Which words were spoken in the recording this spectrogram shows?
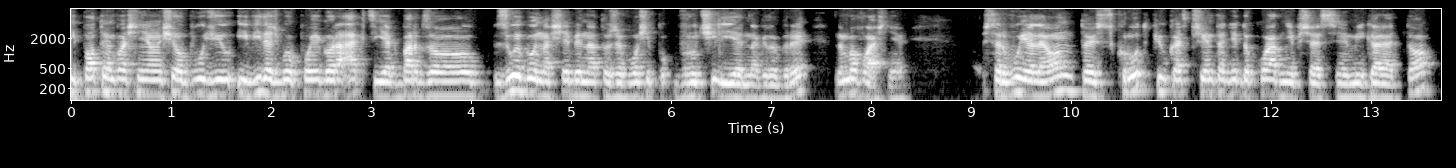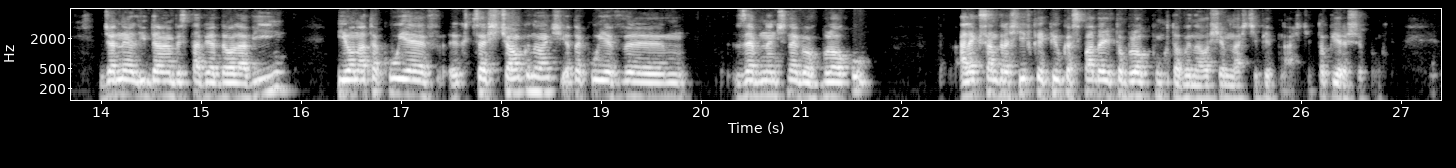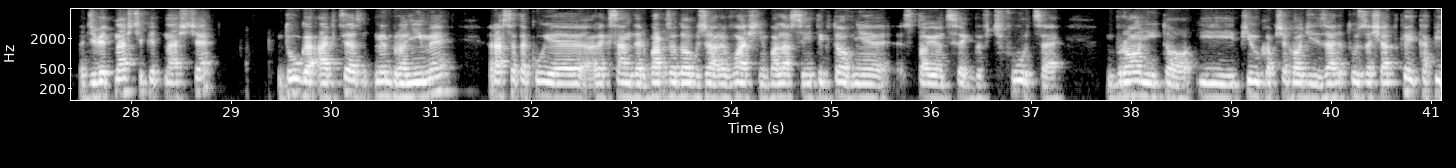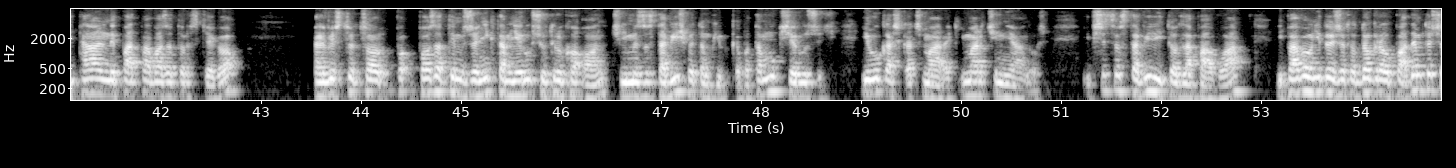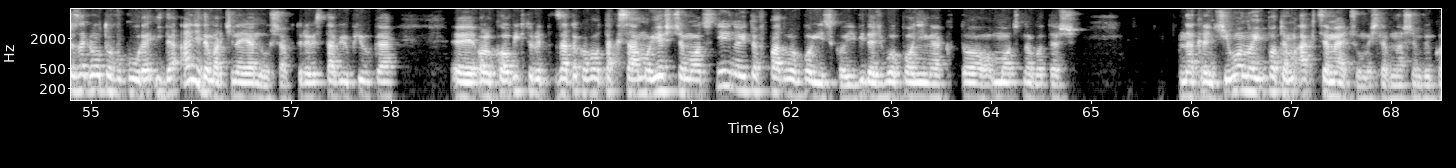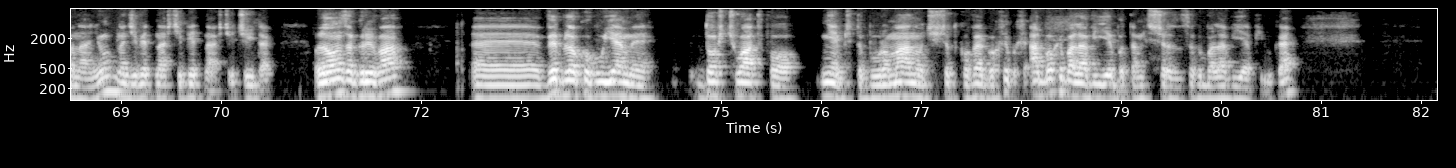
I potem właśnie on się obudził i widać było po jego reakcji, jak bardzo zły był na siebie, na to, że Włosi wrócili jednak do gry. No bo właśnie, serwuje Leon, to jest skrót, piłka jest przyjęta niedokładnie przez Micheletto, Gianelli idealnie wystawia do Lavi i on atakuje, chce ściągnąć i atakuje w mm, zewnętrznego w bloku. Aleksandra Śliwkę i piłka spada i to blok punktowy na 18-15. To pierwszy punkt. Na 19-15 długa akcja, my bronimy. Raz atakuje Aleksander bardzo dobrze, ale właśnie Balasy instynktownie stojąc jakby w czwórce broni to i piłka przechodzi za, tuż za siatkę i kapitalny pad Pawła Zatorskiego. Ale wiesz co, co po, poza tym, że nikt tam nie ruszył, tylko on, czyli my zostawiliśmy tą piłkę, bo tam mógł się ruszyć i Łukasz Kaczmarek, i Marcin Janusz. I wszyscy zostawili to dla Pawła. I Paweł nie dość, że to dograł padem, to jeszcze zagrał to w górę idealnie do Marcina Janusza, który wystawił piłkę Olkowi, który zaatakował tak samo, jeszcze mocniej, no i to wpadło w boisko i widać było po nim, jak to mocno go też nakręciło. No i potem akcja meczu, myślę, w naszym wykonaniu na 19-15, czyli tak, Leon zagrywa, e, wyblokowujemy dość łatwo, nie wiem, czy to był Romano, czy środkowego, albo chyba Lawije, bo tam trzy razy co chyba Lawija piłkę.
